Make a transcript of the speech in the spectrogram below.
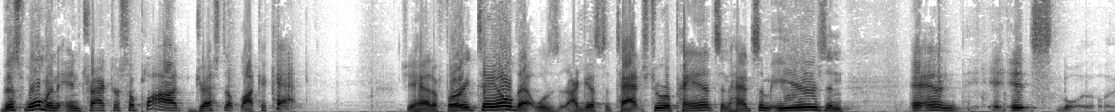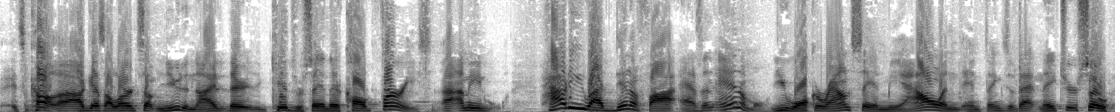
This woman in Tractor Supply dressed up like a cat. She had a furry tail that was, I guess, attached to her pants and had some ears and and it's it's called. I guess I learned something new tonight. Their kids were saying they're called furries. I mean, how do you identify as an animal? You walk around saying meow and, and things of that nature. So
